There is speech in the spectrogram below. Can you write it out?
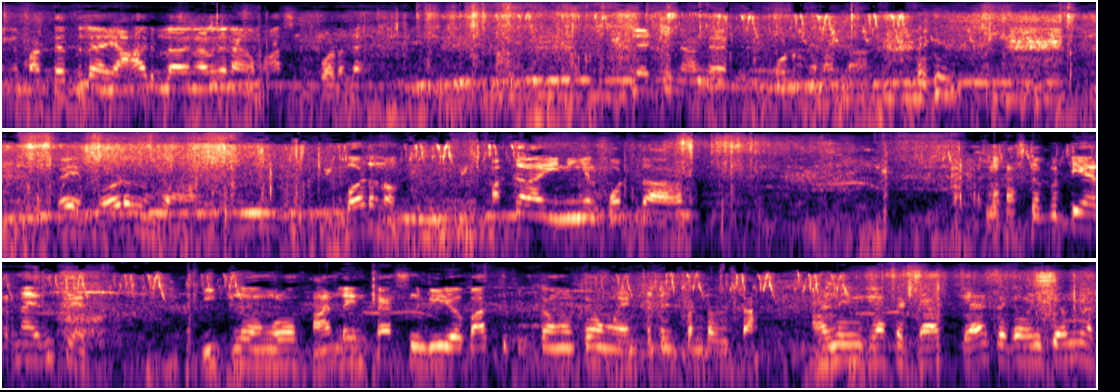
எங்கள் பக்கத்தில் யார் இல்லாதனால தான் நாங்கள் மாஸ்க் போடலை. இல்லாட்டி நாங்கள் போட்டுருக்க ஏய் போடணும்பா போடணும். மக்களாகி நீங்கள் போட்டு தான் ஆகணும். அவ்வளோ கஷ்டப்பட்டு யாருன்னா இருக்கு வீட்டில் உங்களோ ஆன்லைன் கிளாஸ்னு வீடியோ பார்த்துட்டு இருக்கவங்களுக்கு அவங்க என்டர்டைன் பண்ணுறதுக்கு தான் ஆன்லைன் கிளாஸை கிளாஸை கவனிக்காம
